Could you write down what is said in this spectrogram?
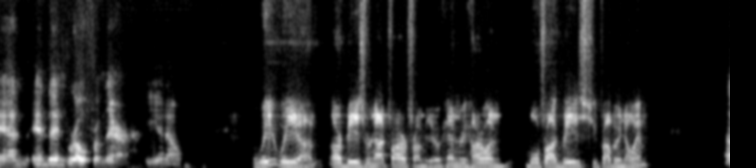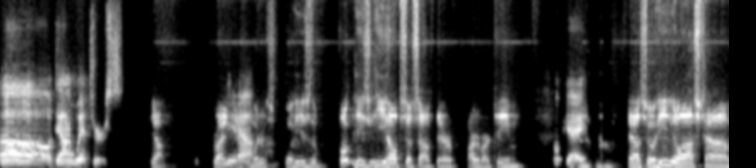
and and then grow from there you know. We we uh, our bees were not far from you. Henry harlan bullfrog bees you probably know him. Oh down in winters. Yeah right yeah, yeah. Winters. So he's the he's he helps us out there part of our team. Okay. And, uh, yeah so he lost uh,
